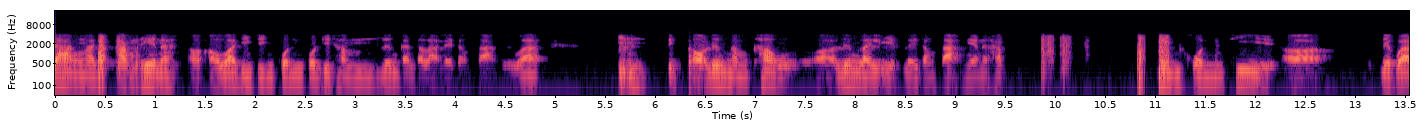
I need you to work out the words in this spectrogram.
จ้างมาจากต่างประเทศนะเอาเอาว่าจริง ๆ คนคนที่ทำเรื่องการตลาดอะไรต่างๆ หรือว่าติดต่อเรื่องนำเข้าเรื่องรายละเอียดอะไรต่าง ๆ เนี่ยนะครับ เป็นคนที่เรียกว่า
